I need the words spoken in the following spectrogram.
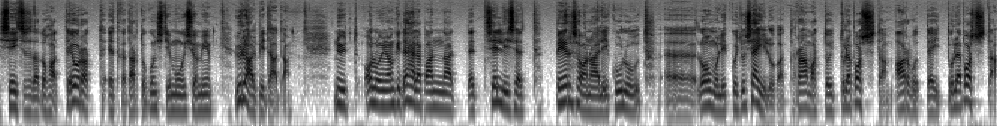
seitsesada tuhat eurot, et ka Tartu Kunstimuuseumi ülal pidada. nüüd oluline ongi tähele panna, et, et sellised personalikulud äh, loomulikult ju säiluvad, raamatuid tuleb osta, arvuteid tuleb osta,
